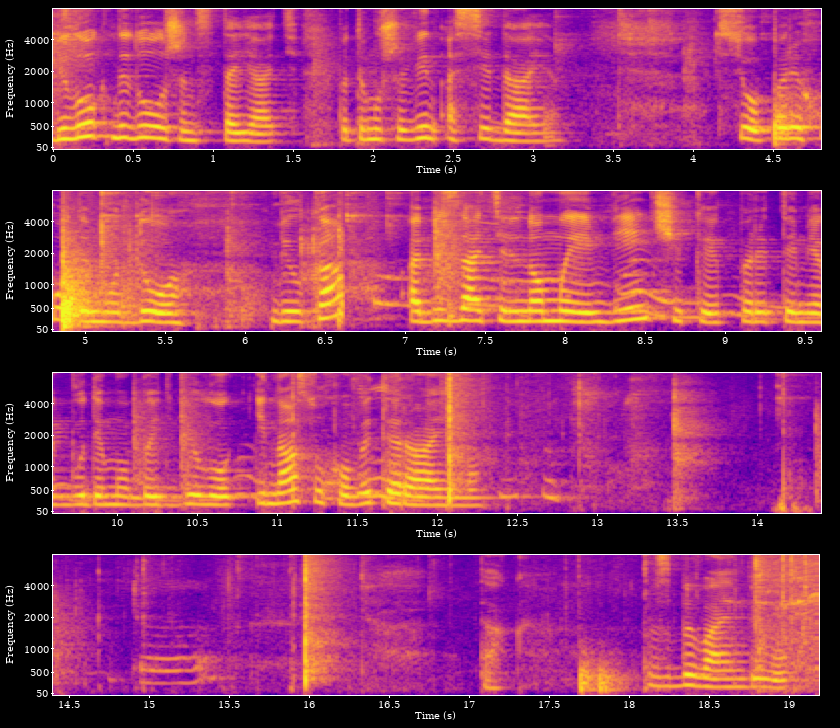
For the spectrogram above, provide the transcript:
Білок не должен стояти, тому що він осідає. Все, переходимо до білка. Обязательно миємо вінчики перед тим, як будемо бити білок, і насухо витираємо. Так, взбиваємо білок.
